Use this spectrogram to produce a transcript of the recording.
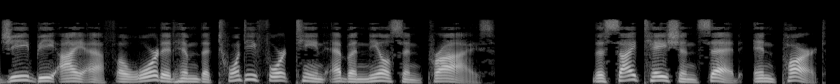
GBIF awarded him the 2014 Ebba Nielsen Prize. The citation said, in part,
